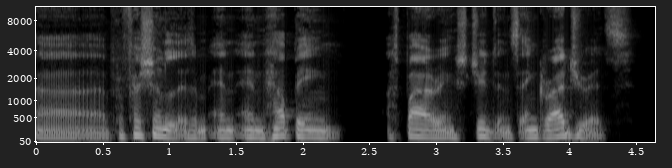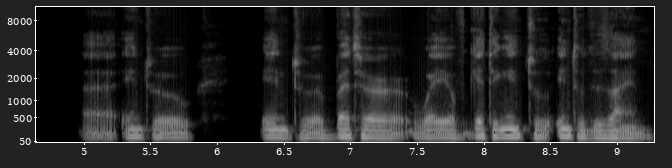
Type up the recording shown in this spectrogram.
uh, professionalism and, and helping aspiring students and graduates uh, into into a better way of getting into into design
